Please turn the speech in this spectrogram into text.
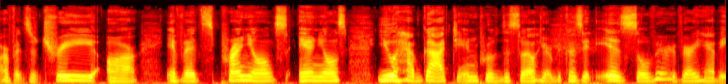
or if it's a tree or if it's perennials, annuals, you have got to improve the soil here because it is so very, very heavy.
